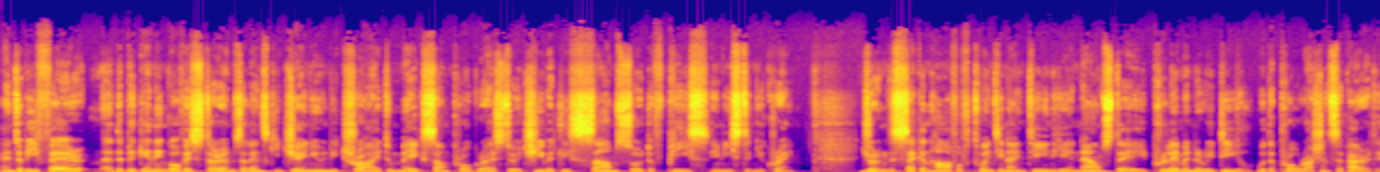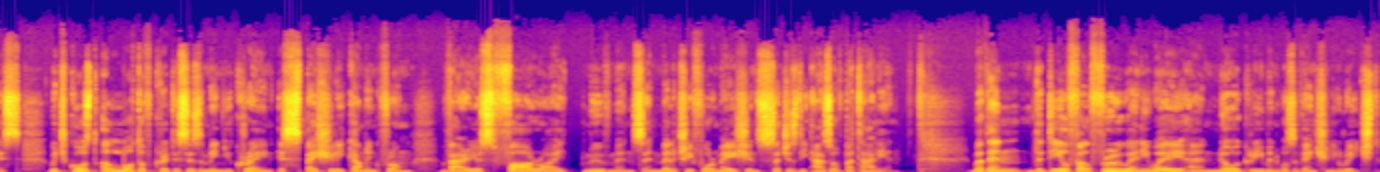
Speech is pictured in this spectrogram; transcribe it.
And to be fair, at the beginning of his term, Zelensky genuinely tried to make some progress to achieve at least some sort of peace in eastern Ukraine. During the second half of 2019, he announced a preliminary deal with the pro Russian separatists, which caused a lot of criticism in Ukraine, especially coming from various far right movements and military formations such as the Azov Battalion. But then the deal fell through anyway, and no agreement was eventually reached.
